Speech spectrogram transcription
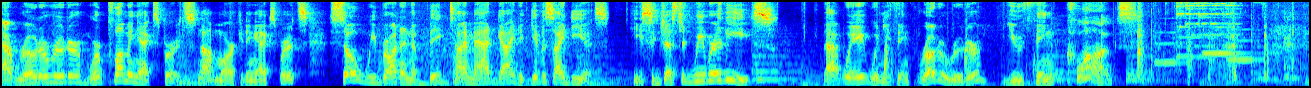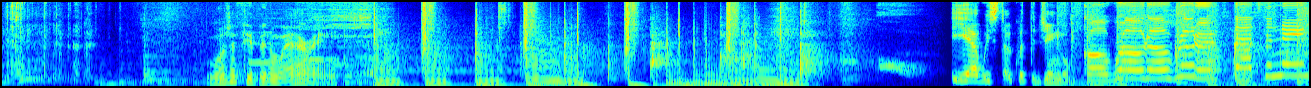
At Roto-Rooter, we're plumbing experts, not marketing experts. So we brought in a big-time ad guy to give us ideas. He suggested we wear these. That way, when you think Roto-Rooter, you think clogs. What have you been wearing? Yeah, we stuck with the jingle. Call Roto Rooter, that's the name,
